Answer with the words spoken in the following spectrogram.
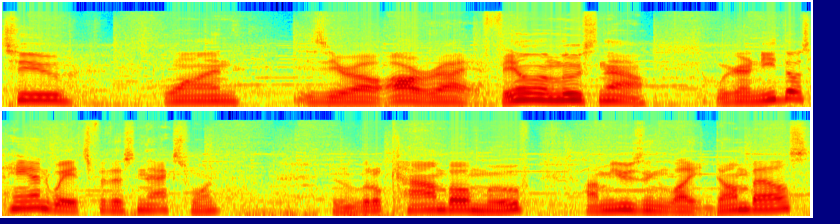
two, one, zero. All right, feeling loose now. We're gonna need those hand weights for this next one. Doing a little combo move. I'm using light dumbbells,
